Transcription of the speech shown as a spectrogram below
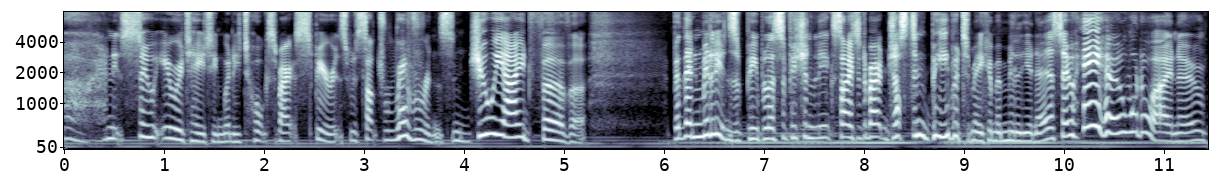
Oh, and it's so irritating when he talks about spirits with such reverence and dewy eyed fervour. But then millions of people are sufficiently excited about Justin Bieber to make him a millionaire, so hey ho, what do I know?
